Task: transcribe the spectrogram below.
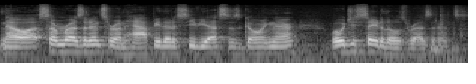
Now, uh, some residents are unhappy that a CVS is going there. What would you say to those residents?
